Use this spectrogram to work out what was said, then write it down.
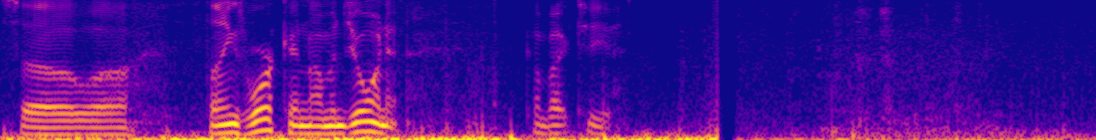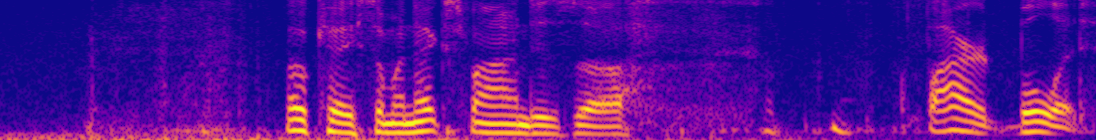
So uh, things working, I'm enjoying it. Come back to you. Okay, so my next find is uh, a fired bullet.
